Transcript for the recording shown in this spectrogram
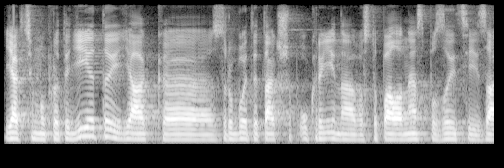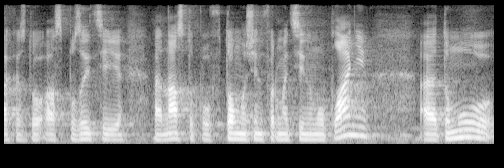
як цьому протидіяти, як е, зробити так, щоб Україна виступала не з позиції захисту, а з позиції е, наступу в тому ж інформаційному плані. Е, тому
